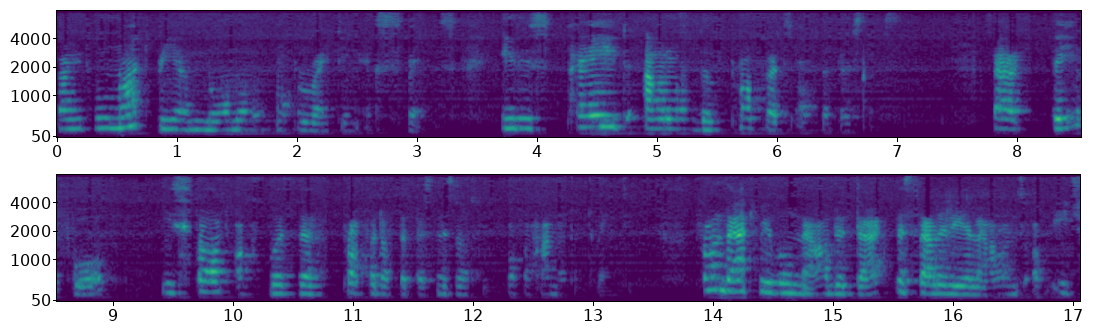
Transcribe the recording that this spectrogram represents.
So it will not be a normal operating expense. It is paid out of the profits of the business. So therefore, we start off with the profit of the business of, of 120. From that, we will now deduct the salary allowance of each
